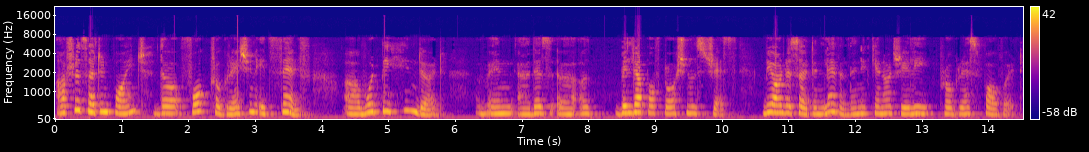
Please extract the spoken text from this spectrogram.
after a certain point, the fork progression itself uh, would be hindered when uh, there's a buildup of torsional stress beyond a certain level, then it cannot really progress forward.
